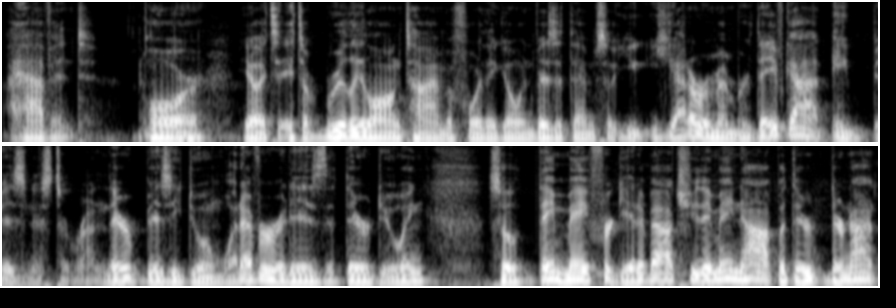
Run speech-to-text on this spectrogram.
I haven't. Or you know, it's it's a really long time before they go and visit them. So you, you got to remember they've got a business to run. They're busy doing whatever it is that they're doing. So they may forget about you, they may not, but they're they're not,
